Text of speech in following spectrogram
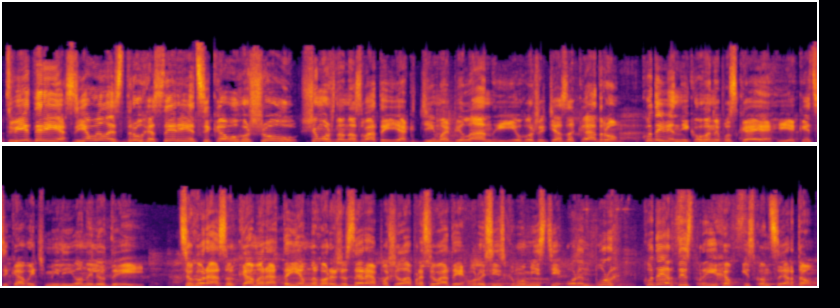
Твіттері з'явилась друга серія цікавого шоу, що можна назвати як Діма Білан і його життя за кадром, куди він нікого не пускає і яке цікавить мільйони людей. Цього разу камера таємного режисера почала працювати в російському місті Оренбург, куди артист приїхав із концертом.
